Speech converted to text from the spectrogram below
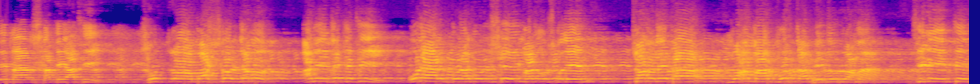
নেতার সাথে আছি। সতেরো বৎসর যাবৎ আমি দেখেছি ওনার গোড়াগুর সেই মানুষ হলেন জননেতা মোহাম্মদ মোস্তাফিজুর রহমান। যিনি তিন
